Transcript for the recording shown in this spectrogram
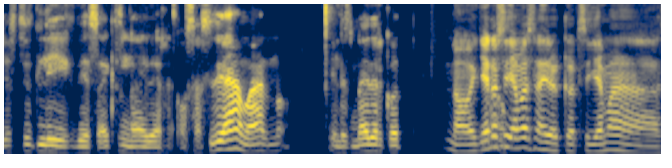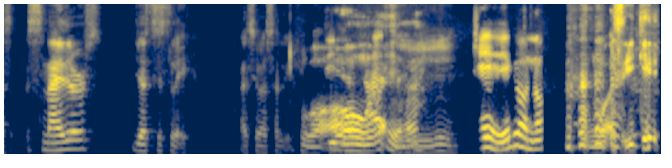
Justice League de Zack Snyder. O sea, así se llama, ¿no? El Snyder Cut. No, ya no, se llama Snyder Cut, se llama Snyder's Justice League. Así va a salir. Wow, ah. Sí. Qué ego, ¿no? Como Así que,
